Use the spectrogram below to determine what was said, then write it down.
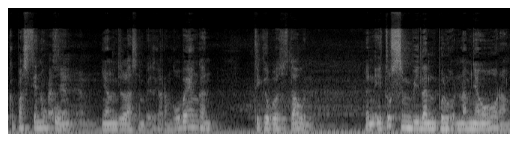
kepastian hukum Kepastian, yang jelas sampai sekarang kau bayangkan 31 tahun dan itu 96 nyawa orang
